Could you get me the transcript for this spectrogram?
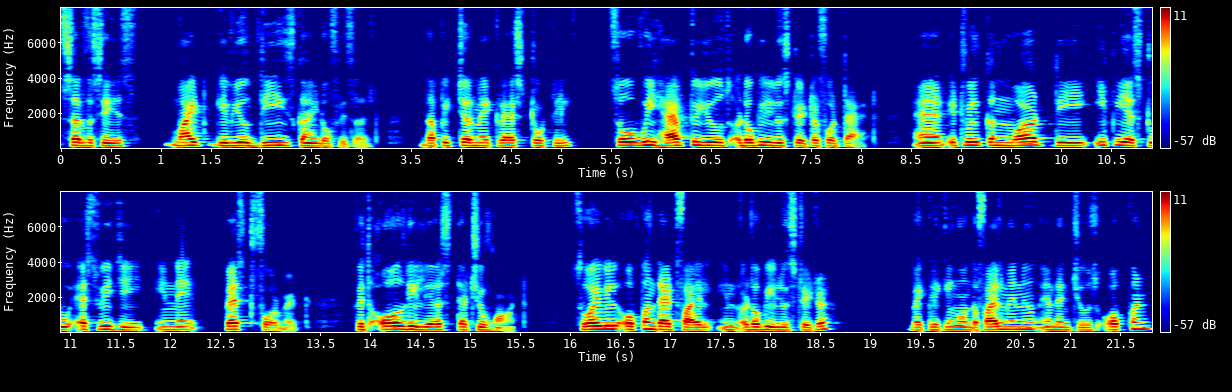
services might give you these kind of results the picture may crash totally. So we have to use Adobe Illustrator for that. And it will convert the EPS to SVG in a best format with all the layers that you want. So I will open that file in Adobe Illustrator by clicking on the file menu and then choose open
